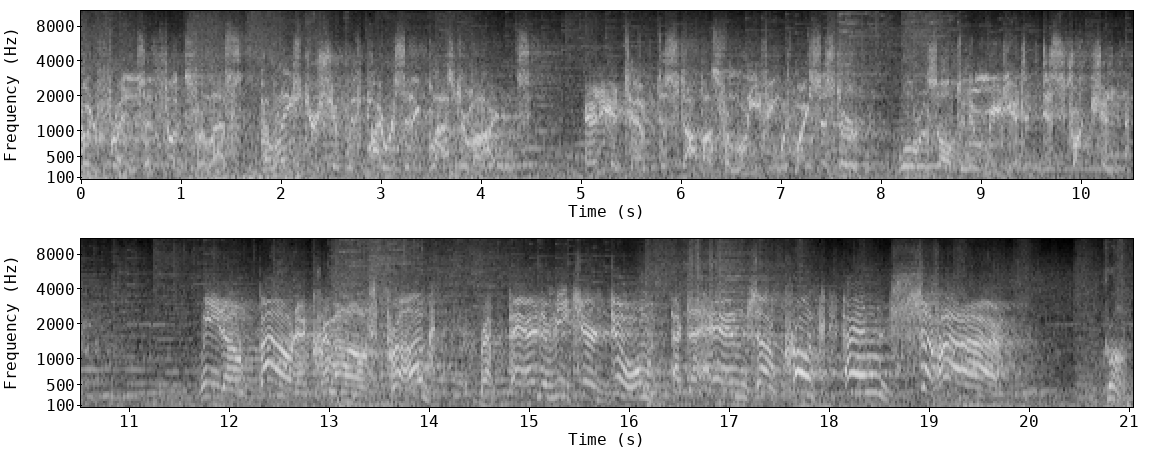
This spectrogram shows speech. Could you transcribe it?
Good friends at Thugs for Less have laced your ship with pyrocytic blaster mines. Any attempt to stop us from leaving with my sister will result in immediate destruction. We don't bow to criminals, Prog. Prepare to meet your doom at the hands of Kronk and Zephyr! Kronk,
